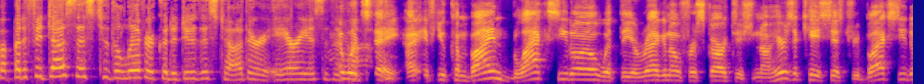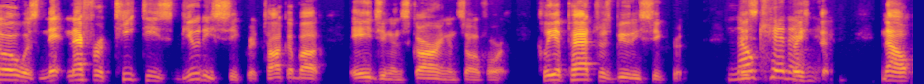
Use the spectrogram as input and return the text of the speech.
But but if it does this to the liver, could it do this to other areas of the body? I would body? say if you combine black seed oil with the oregano for scar tissue. Now, here's a case history. Black seed oil was Ne- Nefertiti's beauty secret. Talk about aging and scarring and so forth. Cleopatra's beauty secret. No s- kidding. Now,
